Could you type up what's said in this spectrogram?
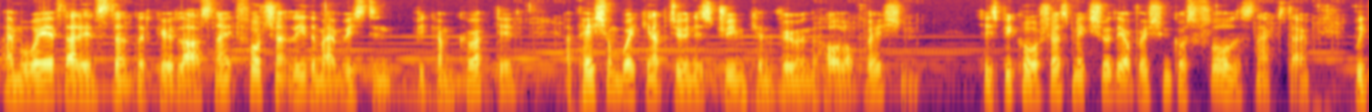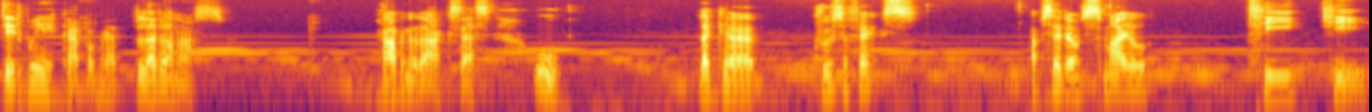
I'm aware of that incident that occurred last night. Fortunately, the memories didn't become corrupted. A patient waking up during his dream can ruin the whole operation. Please be cautious. Make sure the operation goes flawless next time. We did wake up and we had blood on us. Cabinet access. Ooh. Like a crucifix. Upside down smile. T key.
